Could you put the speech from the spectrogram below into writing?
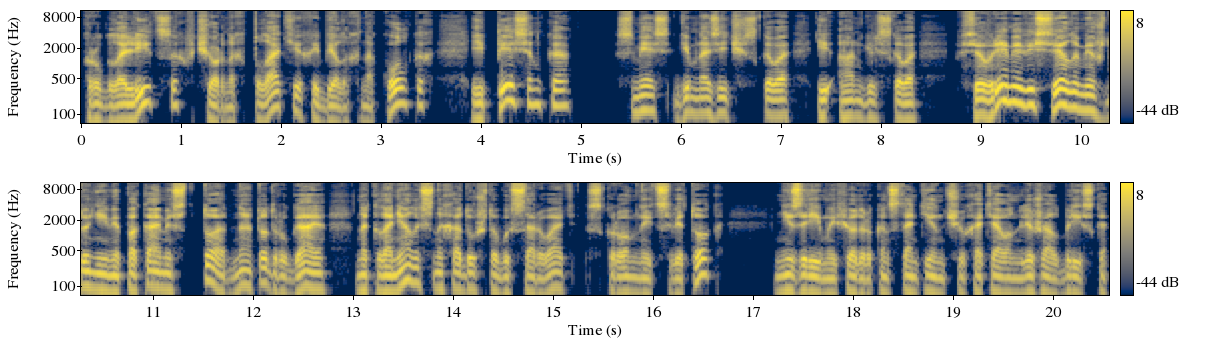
круглолицых в черных платьях и белых наколках, и песенка, смесь гимназического и ангельского, все время висела между ними, пока мест то одна, то другая наклонялась на ходу, чтобы сорвать скромный цветок — незримой Федору Константиновичу, хотя он лежал близко,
